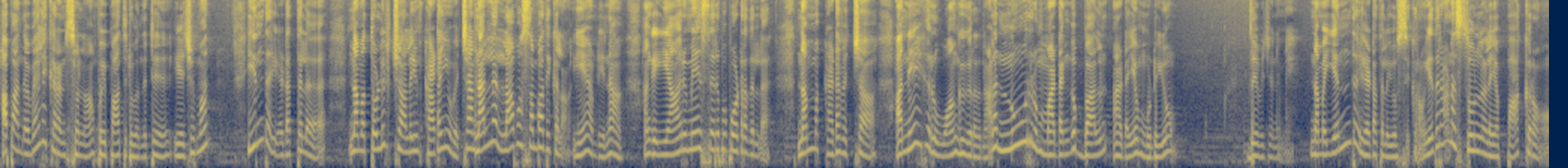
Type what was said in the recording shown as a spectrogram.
அப்போ அந்த வேலைக்காரன் சொன்னால் போய் பார்த்துட்டு வந்துட்டு எஜமான் இந்த இடத்துல நம்ம தொழிற்சாலையும் கடையும் வச்சா நல்ல லாபம் சம்பாதிக்கலாம். ஏன் அப்படின்னா அங்கே யாருமே செருப்பு போடுறதில்ல. நம்ம கடை வச்சா அநேகர் வாங்குகிறதுனால நூறு மடங்கு பலன் அடைய முடியும். தேவஜனமே நம்ம எந்த இடத்துல யோசிக்கிறோம்? எதிரான சூழ்நிலையை பார்க்குறோம்.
